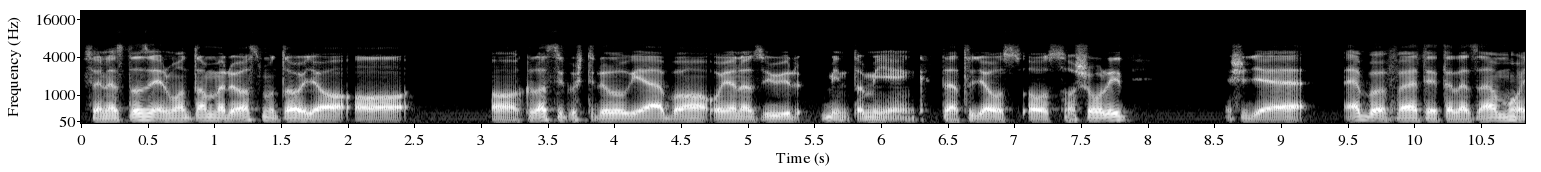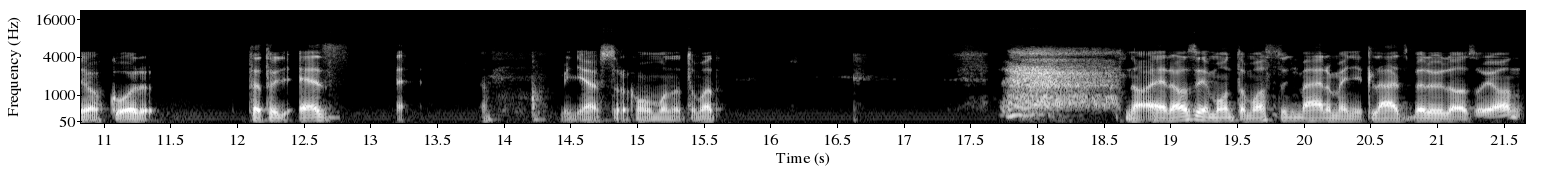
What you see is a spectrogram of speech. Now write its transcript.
Szóval ezt azért mondtam, mert ő azt mondta, hogy a, a, a klasszikus trilógiában olyan az űr, mint a miénk. Tehát, hogy ahhoz, ahhoz hasonlít. És ugye ebből feltételezem, hogy akkor, tehát, hogy ez, mindjárt összerakom a mondatomat. Na, erre azért mondtam azt, hogy már amennyit látsz belőle az olyan,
